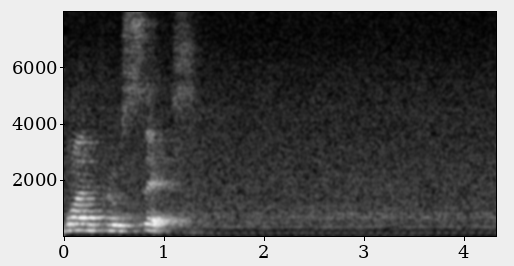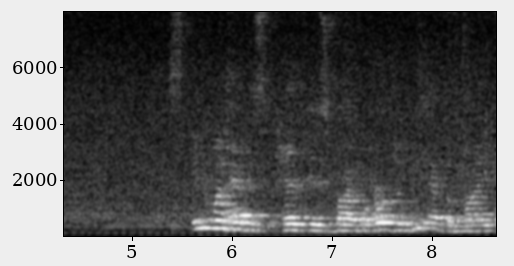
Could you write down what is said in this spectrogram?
1 through 6. Anyone have his, have his Bible? Herb, do we have the mic?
